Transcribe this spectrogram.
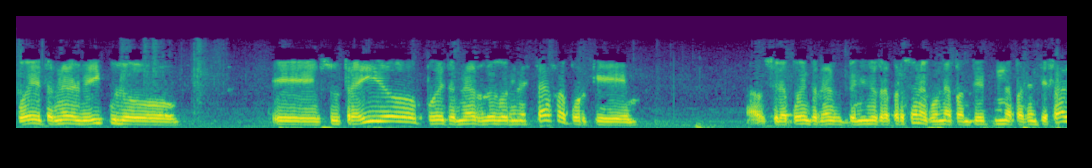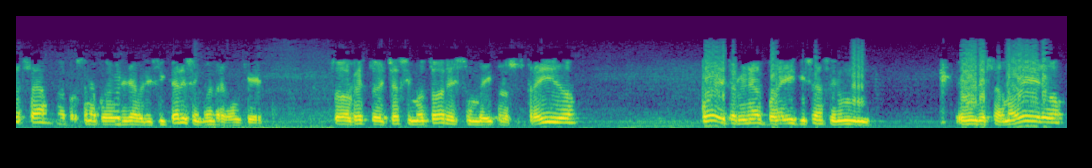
Puede terminar el vehículo eh, sustraído, puede terminar luego en una estafa porque se la pueden tener vendiendo otra persona con una patente, una patente falsa, la persona puede venir a verificar y se encuentra con que todo el resto de chasis y motor es un vehículo sustraído puede terminar por ahí quizás en un, en un desarmadero,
